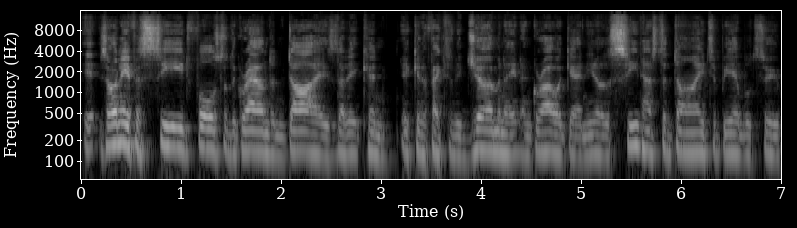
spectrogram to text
it's only if a seed falls to the ground and dies that it can it can effectively germinate and grow again. You know, the seed has to die to be able to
